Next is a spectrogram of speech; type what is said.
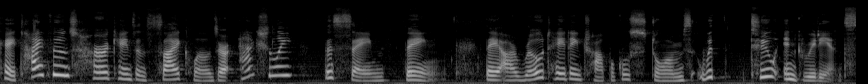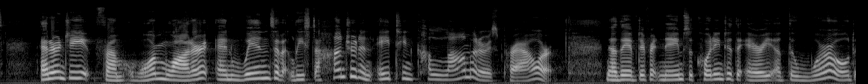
Okay, typhoons, hurricanes, and cyclones are actually the same thing. They are rotating tropical storms with two ingredients energy from warm water and winds of at least 118 kilometers per hour. Now, they have different names according to the area of the world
